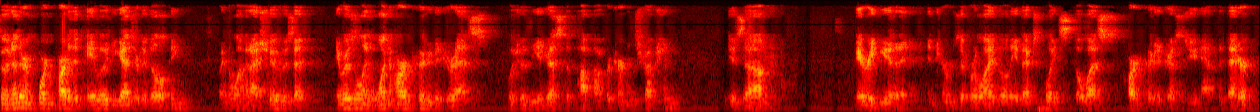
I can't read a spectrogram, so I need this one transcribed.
So another important part of the payload you guys are developing, and the one that I showed, was that there was only one hard-coded address, which was the address of the pop-up return instruction, which is um, very good in terms of reliability of exploits. The less hard-coded addresses you have, the better.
